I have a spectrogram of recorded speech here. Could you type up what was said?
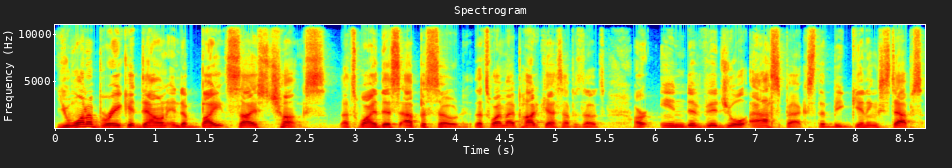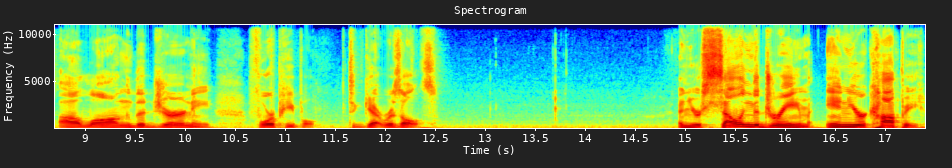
You want to break it down into bite sized chunks. That's why this episode, that's why my podcast episodes are individual aspects, the beginning steps along the journey for people to get results. And you're selling the dream in your copy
